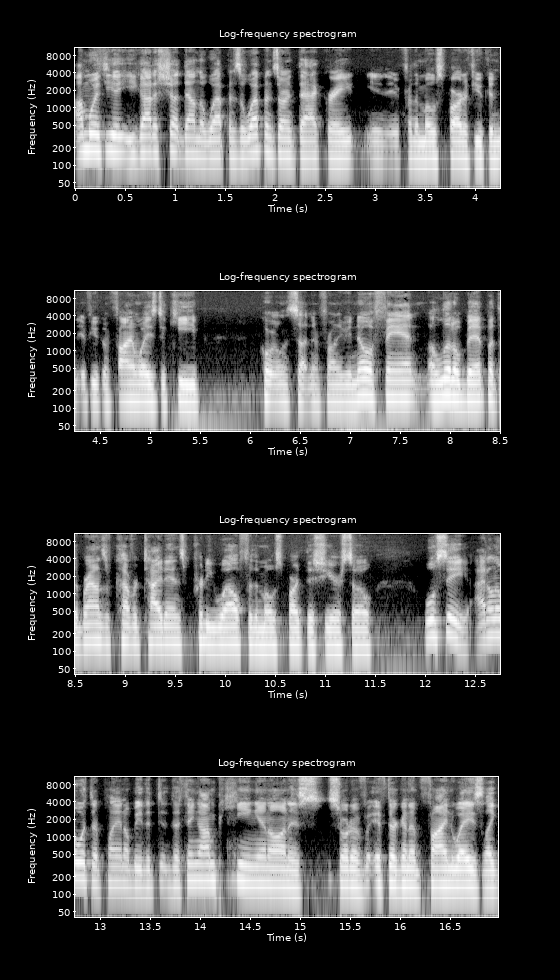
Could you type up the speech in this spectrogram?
I'm with you. You got to shut down the weapons. The weapons aren't that great for the most part. If you can if you can find ways to keep Courtland Sutton in front of you, Noah Fant a little bit, but the Browns have covered tight ends pretty well for the most part this year. So we'll see. I don't know what their plan will be. The, the thing I'm keying in on is sort of if they're going to find ways like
